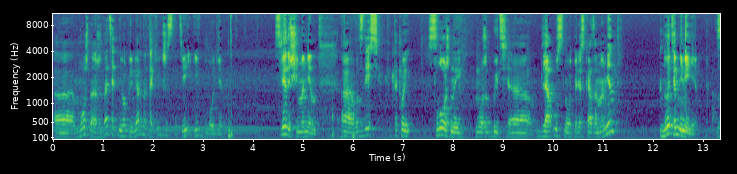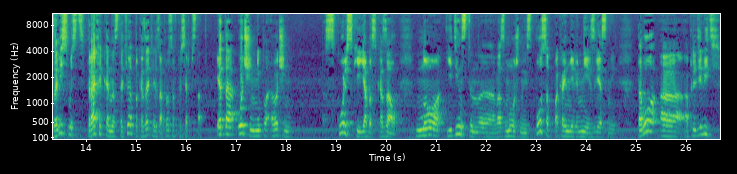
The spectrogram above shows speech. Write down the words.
э, можно ожидать от него примерно таких же статей и в блоге. Следующий момент. Э, вот здесь такой сложный, может быть, э, для устного пересказа момент, но тем не менее – зависимость трафика на статью от показателя запросов по Serpstat. Это очень, непло... очень скользкий, я бы сказал, но единственно возможный способ, по крайней мере мне известный, того а, определить,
